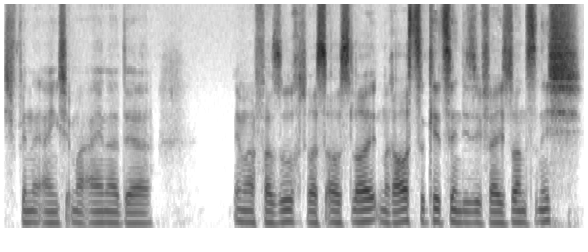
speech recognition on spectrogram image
ich bin eigentlich immer einer, der immer versucht, was aus Leuten rauszukitzeln, die sie vielleicht sonst nicht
